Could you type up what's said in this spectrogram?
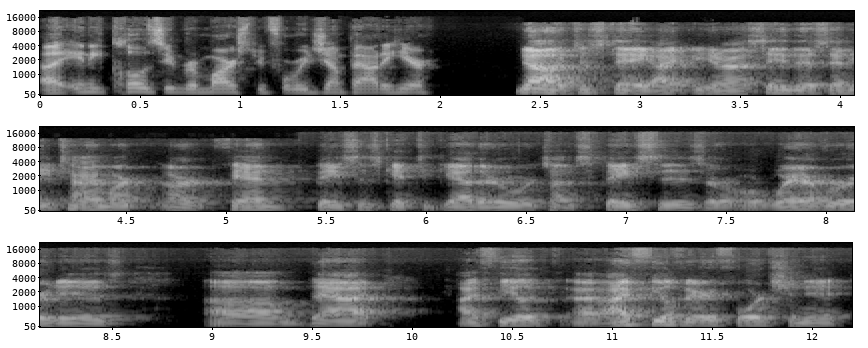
uh, any closing remarks before we jump out of here? No, just stay. I you know I say this anytime our, our fan bases get together, or it's on Spaces or, or wherever it is, um, that I feel uh, I feel very fortunate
